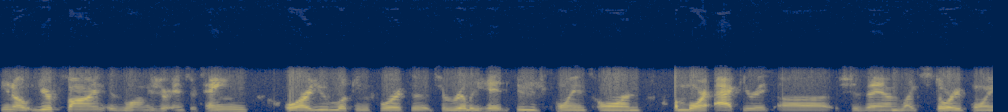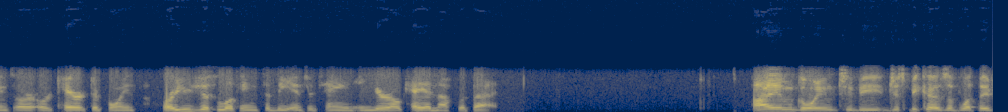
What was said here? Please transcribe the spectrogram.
you know you're fine as long as you're entertained, or are you looking for it to to really hit huge points on a more accurate uh, Shazam like story points or, or character points, or are you just looking to be entertained and you're okay enough with that? I am going to be just because of what they've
